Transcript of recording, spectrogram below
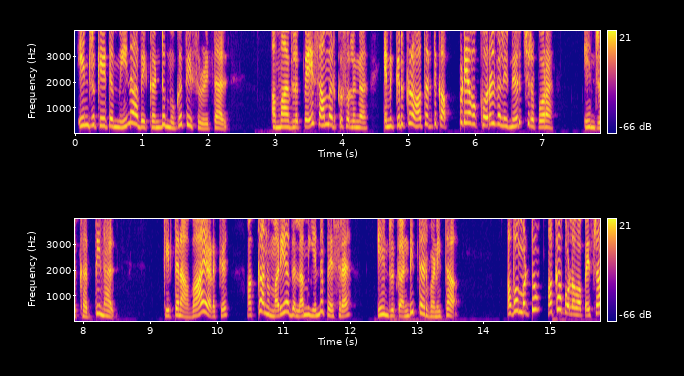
என்று கேட்ட மீனாவை கண்டு முகத்தை சுழித்தாள். அம்மா இவ்வளவு பேசாம இருக்க சொல்லுங்க. எனக்கு இருக்கிற ஆத்திரத்துக்கு அப்படியே அவ குரல் வலி நெரிச்சிட போறேன் என்று கத்தினாள். கீர்த்தனா வாய் அடக்கு. அக்கானு மரியாதை இல்லாம என்ன பேசுற? என்று கண்டித்தார் வனிதா. அவ மட்டும் அக்கா போலவா பேசுறா?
